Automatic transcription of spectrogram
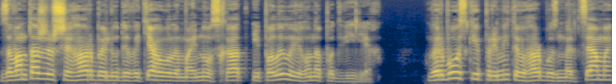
Завантаживши гарби, люди витягували майно з хат і палили його на подвір'ях. Вербовський примітив гарбу з мерцями,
